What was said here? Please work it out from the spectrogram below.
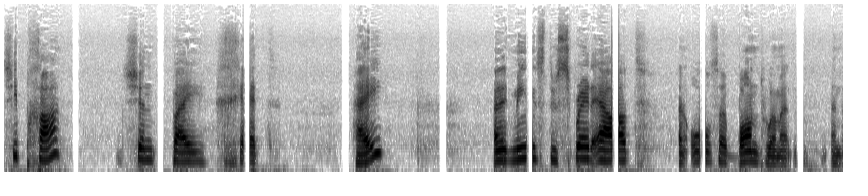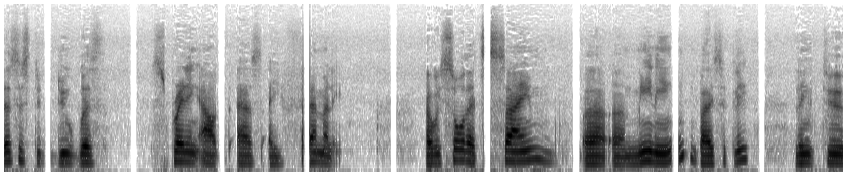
shipcha, shin pei het, hey, and it means to spread out and also bondwoman. And this is to do with spreading out as a family. We saw that same uh, uh, meaning, basically, linked to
